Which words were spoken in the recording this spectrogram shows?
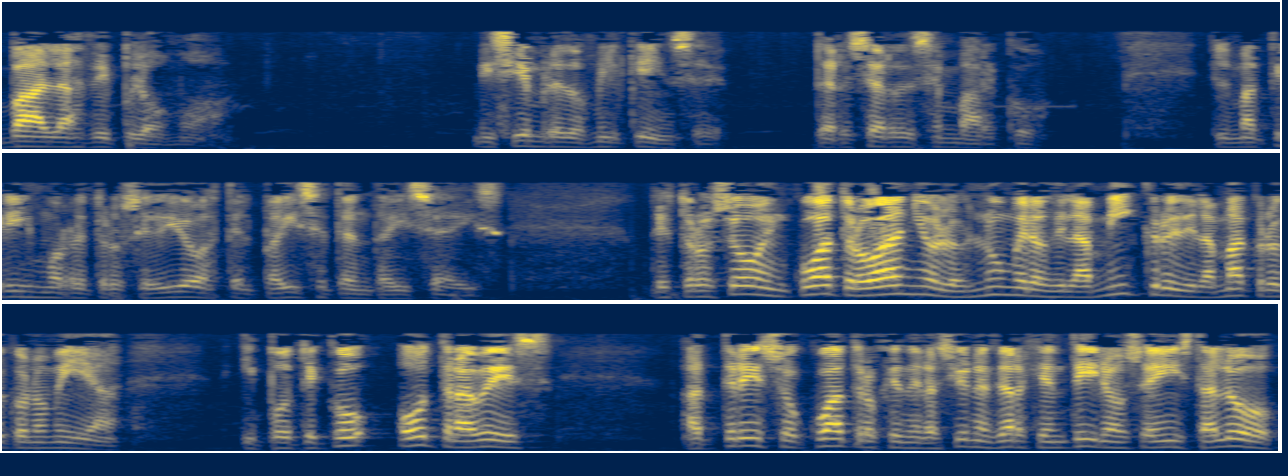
balas de plomo. Diciembre de 2015, tercer desembarco. El macrismo retrocedió hasta el país 76. Destrozó en cuatro años los números de la micro y de la macroeconomía. Hipotecó otra vez a tres o cuatro generaciones de argentinos e instaló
